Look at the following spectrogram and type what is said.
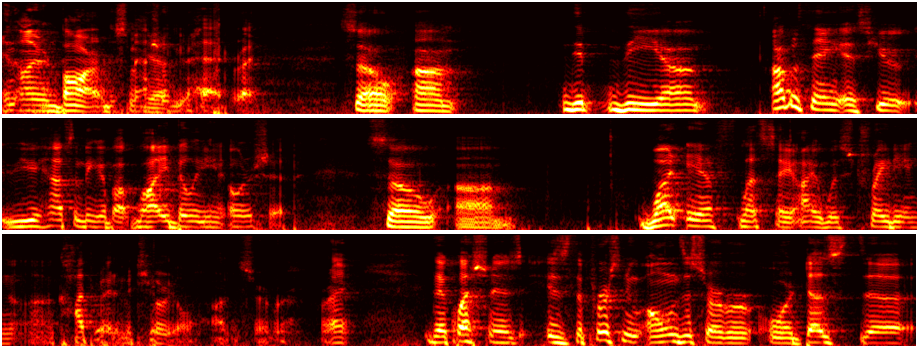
an iron bar to smash Yeah. over your head, right? So um, the the um other thing is you you have something about liability and ownership. So um, what if, let's say, I was trading uh, copyrighted material on the server, right? The question is: Is the person who owns the server, or does the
